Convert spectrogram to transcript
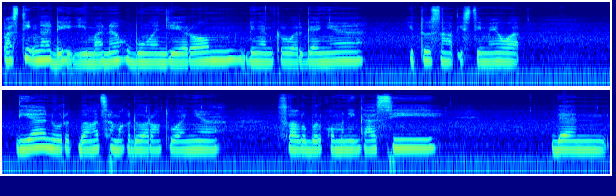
pasti nggak deh gimana hubungan Jerome dengan keluarganya, itu sangat istimewa. Dia nurut banget sama kedua orang tuanya, selalu berkomunikasi, dan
